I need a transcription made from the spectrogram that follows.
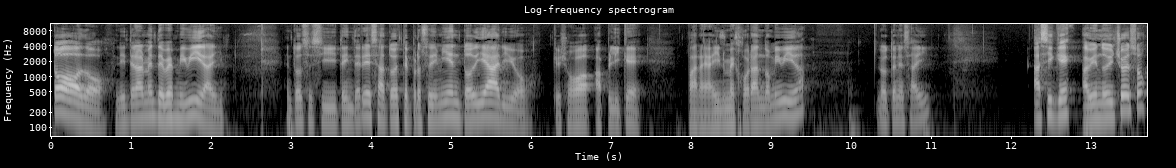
todo. Literalmente ves mi vida ahí. Entonces, si te interesa todo este procedimiento diario que yo apliqué para ir mejorando mi vida, lo tenés ahí. Así que, habiendo dicho eso,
